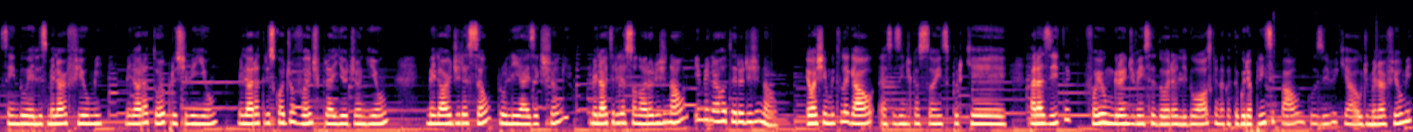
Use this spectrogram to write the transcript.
sendo eles melhor filme, melhor ator para Steven Yeun, melhor atriz coadjuvante para Yoo Jung-yoon, melhor direção para Lee Isaac Chung, melhor trilha sonora original e melhor roteiro original. Eu achei muito legal essas indicações porque Parasita foi um grande vencedor ali do Oscar na categoria principal, inclusive, que é o de melhor filme,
